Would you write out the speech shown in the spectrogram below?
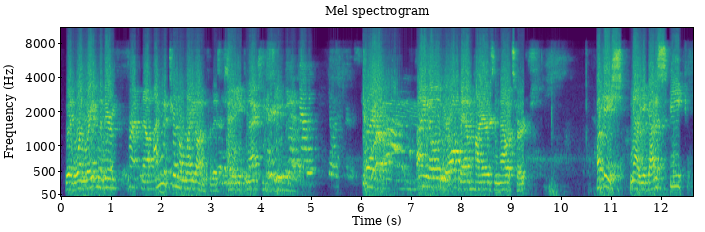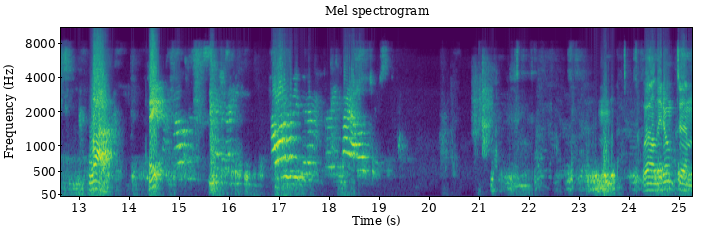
We have one right in the very front. Now, I'm gonna turn the light on for this so you can actually see what it is. Now we don't turn the All right. I know, you're all vampires and now it's hurt. Okay, sh- now you gotta speak loud. Okay? How how long have you been a marine biologist? Well, they don't, um,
